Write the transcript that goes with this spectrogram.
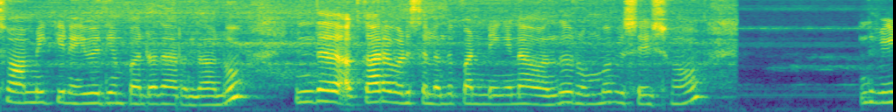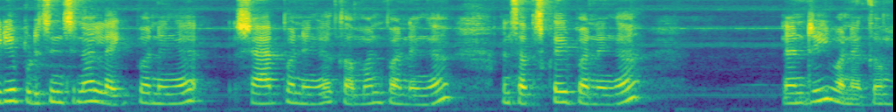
சுவாமிக்கு நைவேத்தியம் பண்ணுறதா இருந்தாலும் இந்த அக்கார வடிசல் வந்து பண்ணிங்கன்னா வந்து ரொம்ப விசேஷம். இந்த வீடியோ பிடிச்சிருந்துச்சின்னா லைக் பண்ணுங்கள் ஷேர் பண்ணுங்கள் கமெண்ட் பண்ணுங்கள் அண்ட் சப்ஸ்கிரைப் பண்ணுங்கள் நன்றி வணக்கம்.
